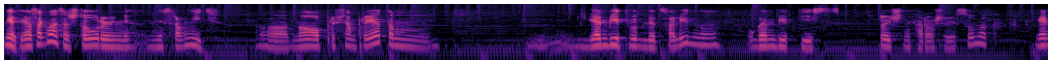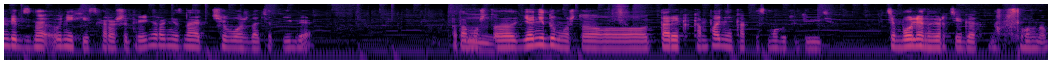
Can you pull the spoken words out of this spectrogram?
Нет, я согласен, что уровень не сравнить, э, но при всем при этом Гамбит выглядит солидно, у Гамбит есть точный хороший рисунок, Гамбит, зна... у них есть хороший тренер, они знают, чего ждать от EG. Потому мм что я не думаю, что Тарик и компания как-то смогут удивить. Тем более на Vertigo, условно.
